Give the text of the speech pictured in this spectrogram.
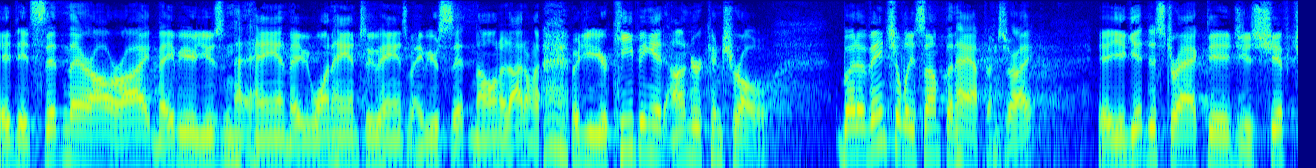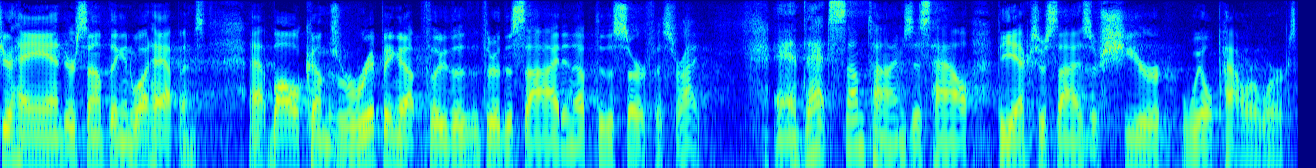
it, it's sitting there all right. Maybe you're using hand, maybe one hand, two hands, maybe you're sitting on it. I don't know. But you're keeping it under control. But eventually, something happens, right? You get distracted, you shift your hand or something, and what happens? That ball comes ripping up through the, through the side and up to the surface, right? And that sometimes is how the exercise of sheer willpower works.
